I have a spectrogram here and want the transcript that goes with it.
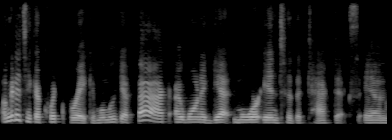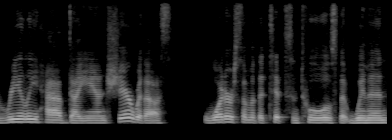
I'm going to take a quick break. And when we get back, I want to get more into the tactics and really have Diane share with us what are some of the tips and tools that women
